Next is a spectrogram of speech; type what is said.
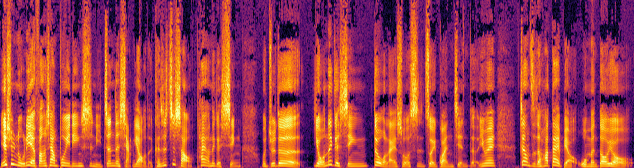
也许努力的方向不一定是你真的想要的，可是至少他有那个心。我觉得有那个心对我来说是最关键的，因为这样子的话代表我们都有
